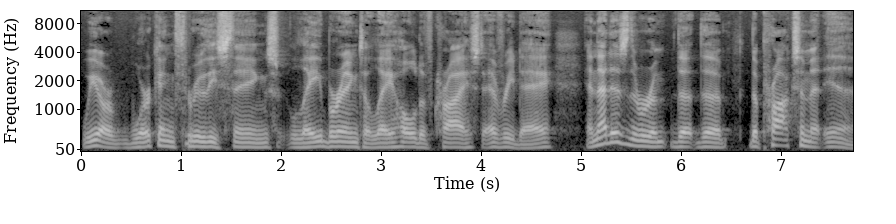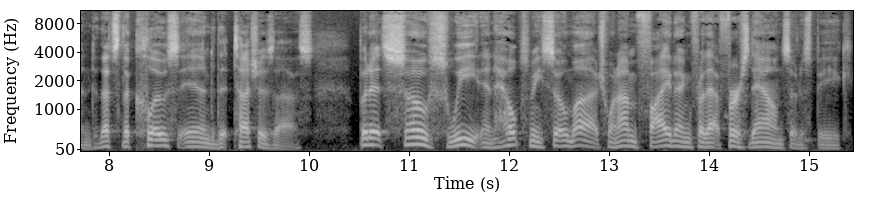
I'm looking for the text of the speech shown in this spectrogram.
We are working through these things, laboring to lay hold of Christ every day, and that is the, the, the, the proximate end. That's the close end that touches us. But it's so sweet and helps me so much when I'm fighting for that first down, so to speak,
